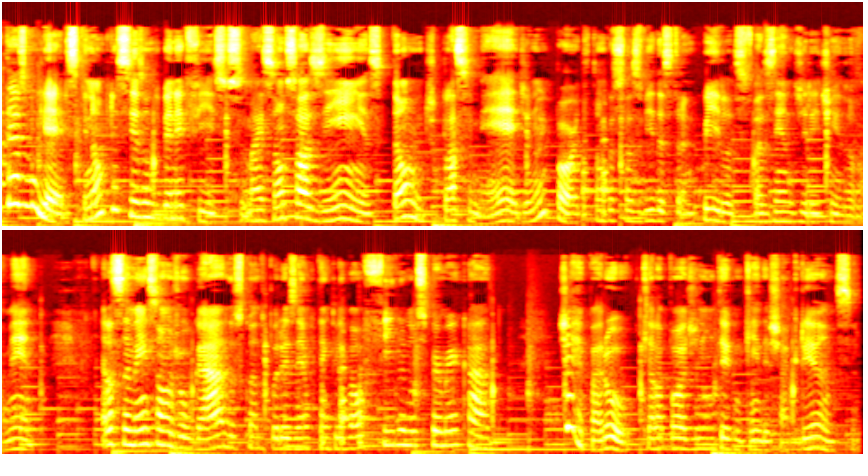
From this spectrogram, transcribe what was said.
Até as mulheres que não precisam de benefícios, mas são sozinhas, estão de classe média, não importa, estão com suas vidas tranquilas, fazendo direitinho isolamento, elas também são julgadas quando, por exemplo, tem que levar o filho no supermercado. Já reparou que ela pode não ter com quem deixar a criança?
